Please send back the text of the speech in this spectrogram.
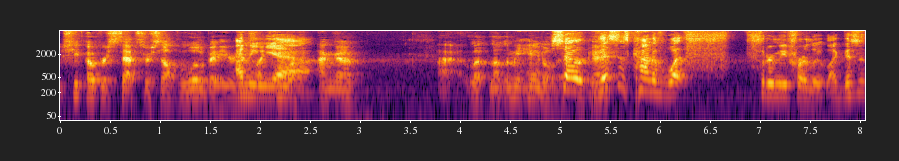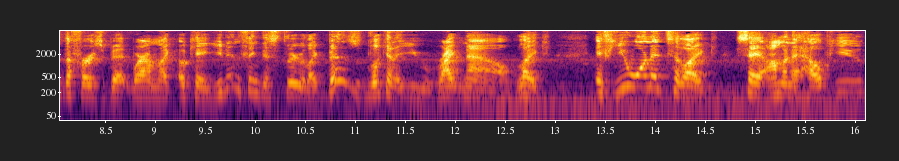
she oversteps herself a little bit here. I mean, like, yeah, I'm gonna let, let, let, me handle this. So okay? this is kind of what th- threw me for a loop. Like this is the first bit where I'm like, okay, you didn't think this through. Like Ben's looking at you right now. Like if you wanted to like say I'm gonna help you,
